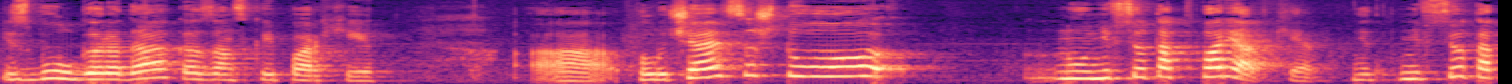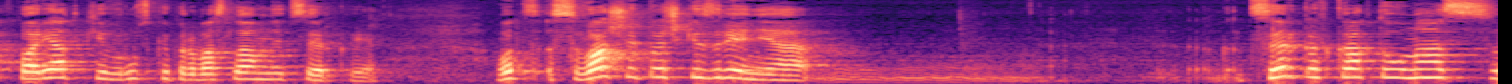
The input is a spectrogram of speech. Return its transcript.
из Булгара, да, Казанской епархии. А, получается, что ну, не все так в порядке. Не, не все так в порядке в Русской Православной Церкви. Вот с вашей точки зрения, церковь как-то у нас э,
